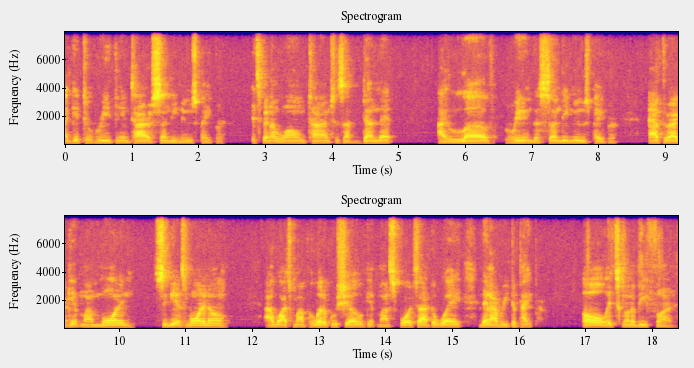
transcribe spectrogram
I get to read the entire Sunday newspaper. It's been a long time since I've done that. I love reading the Sunday newspaper. After I get my morning CBS Morning on, I watch my political show, get my sports out the way, then I read the paper. Oh, it's going to be fun.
